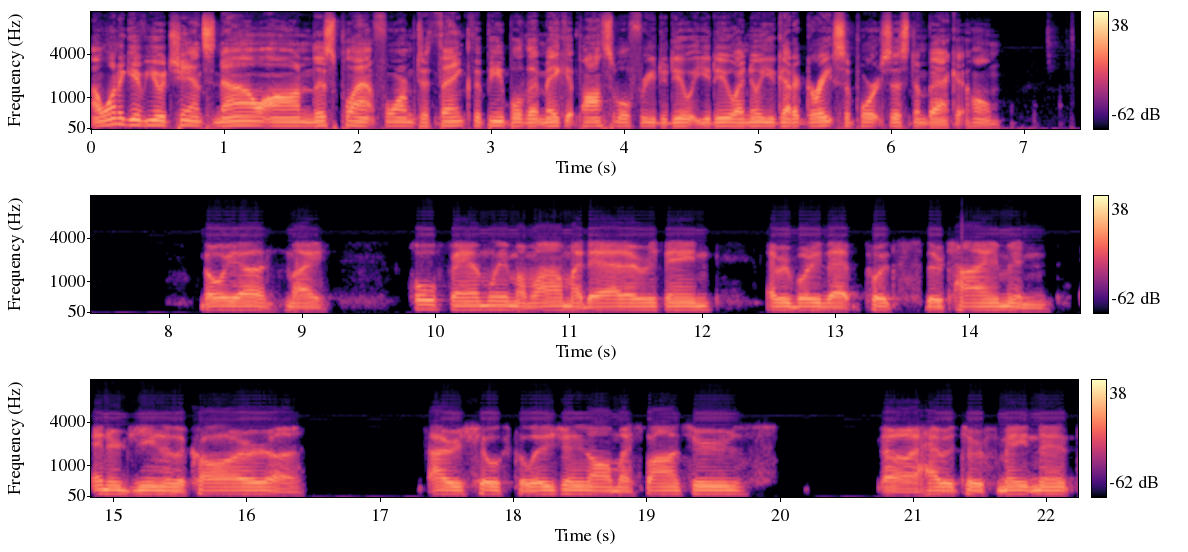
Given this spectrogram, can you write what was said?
I want to give you a chance now on this platform to thank the people that make it possible for you to do what you do. I know you got a great support system back at home. Oh yeah, my whole family, my mom, my dad, everything, everybody that puts their time and energy into the car. Uh, Irish Hills Collision, all my sponsors, uh, Habit Turf Maintenance.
